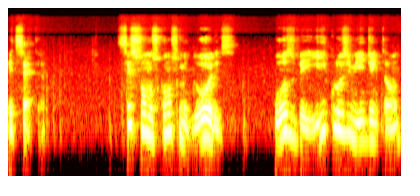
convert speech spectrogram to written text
etc. Se somos consumidores, os veículos de mídia, então,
